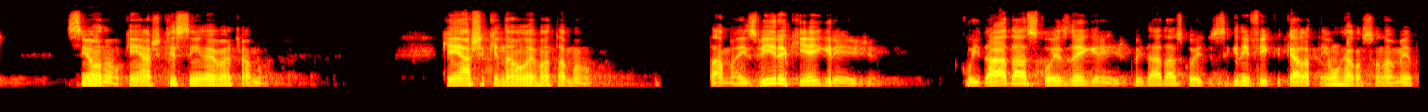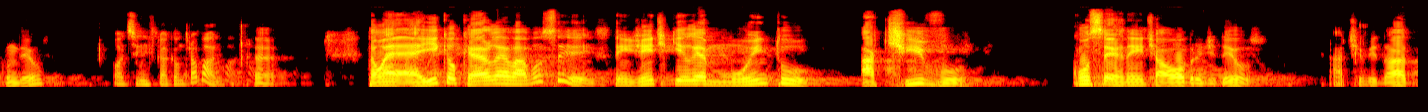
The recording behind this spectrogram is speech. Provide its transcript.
Sim ou não? Quem acha que sim, levante a mão. Quem acha que não, levanta a mão. Tá, mas vir aqui a igreja, cuidar das coisas da igreja, cuidar das coisas, significa que ela tem um relacionamento com Deus? Pode significar que é um trabalho. É. Então é, é aí que eu quero levar vocês. Tem gente que ele é muito ativo concernente à obra de Deus, atividade.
